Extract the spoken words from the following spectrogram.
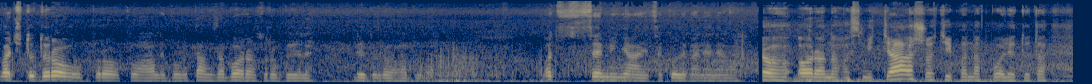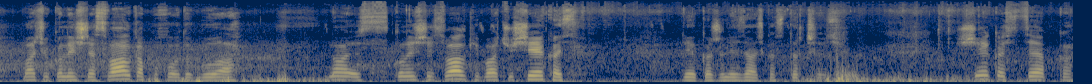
Бачу, тут дорогу проклали, бо там забора зробили, де дорога була. От все міняється, коли мене нема. Цього ораного сміття, що типу на полі тут. Бачу, колишня свалка, походу, була. Ну, з колишньої свалки бачу ще якась дика железячка стерчить. Ще якась цепка.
